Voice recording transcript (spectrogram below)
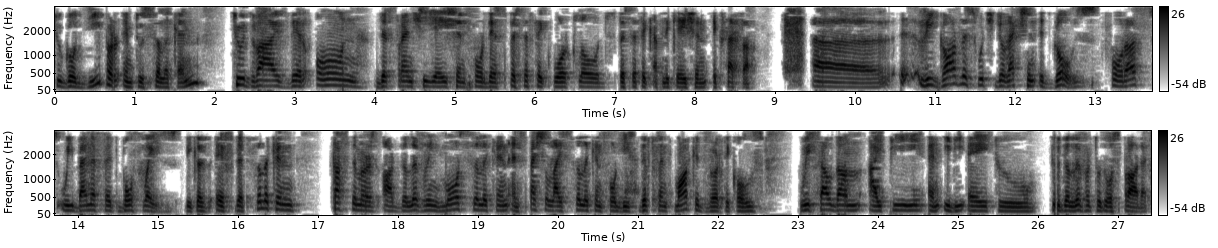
to go deeper into silicon to drive their own differentiation for their specific workload, specific application, et cetera. Uh, regardless which direction it goes, for us, we benefit both ways, because if the silicon customers are delivering more silicon and specialized silicon for these different market verticals, we sell them IP and EDA to to deliver to those products.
